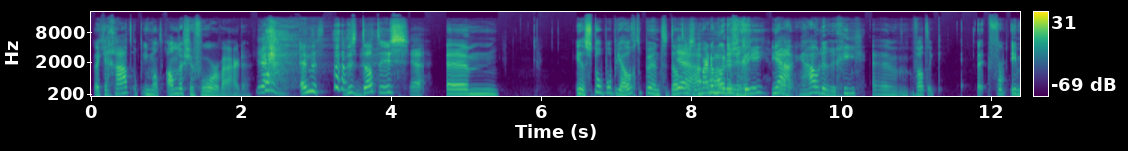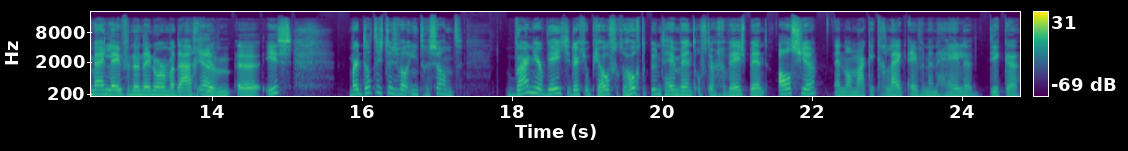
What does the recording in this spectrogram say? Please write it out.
Dat je gaat op iemand anders zijn voorwaarden. Ja. En het- dus dat is ja. Ehm, ja, stop op je hoogtepunt. Dat Ja, is, maar dan moet je dus regie. Ja, Ja. hou de regie. Ehm, wat ik eh, voor in mijn leven een enorme daagje eh, is. Maar dat is dus wel interessant. Wanneer weet je dat je op je hoogte- hoogtepunt heen bent of er geweest bent? Als je, en dan maak ik gelijk even een hele dikke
